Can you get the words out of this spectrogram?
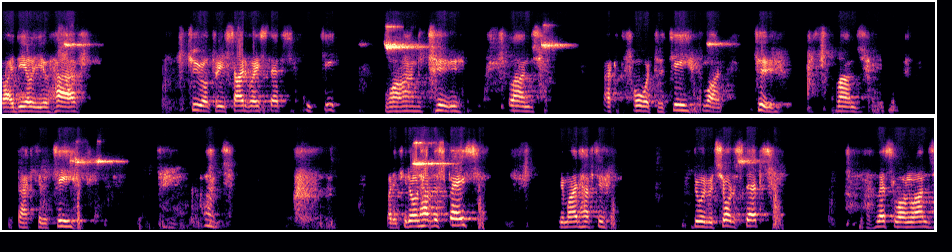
So ideally you have two or three sideways steps. One, two, lunge, back forward to the T. One, two, lunge, back to the T. Lunge. But if you don't have the space, you might have to do it with shorter steps, less long lunge.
